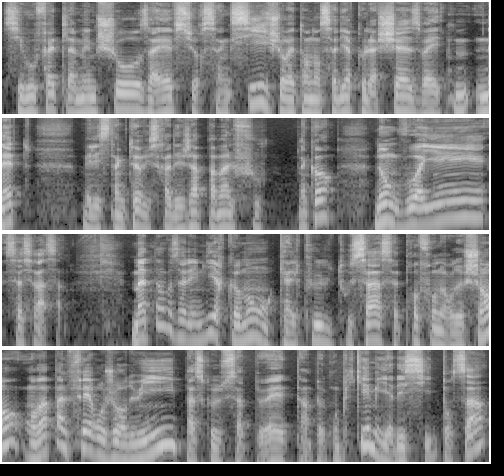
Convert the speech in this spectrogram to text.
si vous faites la même chose à f sur 5, 6, j'aurais tendance à dire que la chaise va être nette, mais l'extincteur, il sera déjà pas mal flou. D'accord? Donc, vous voyez, ça sert à ça. Maintenant, vous allez me dire comment on calcule tout ça, cette profondeur de champ. On va pas le faire aujourd'hui parce que ça peut être un peu compliqué, mais il y a des sites pour ça.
